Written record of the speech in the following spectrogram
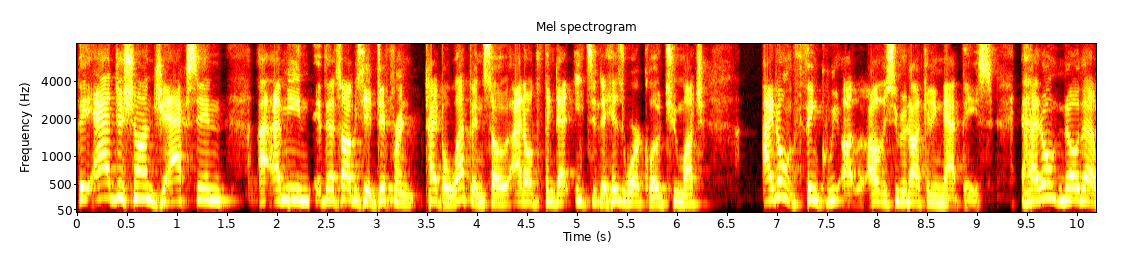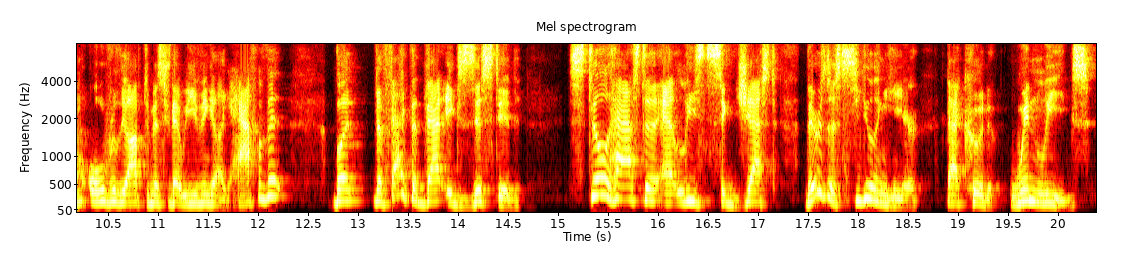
They add DeSean Jackson. I mean, that's obviously a different type of weapon. So I don't think that eats into his workload too much. I don't think we, obviously, we're not getting that base. And I don't know that I'm overly optimistic that we even get like half of it. But the fact that that existed still has to at least suggest there's a ceiling here that could win leagues.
